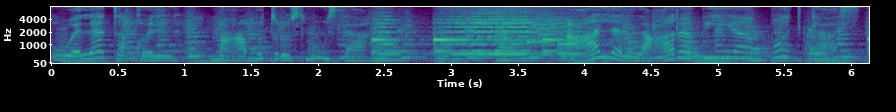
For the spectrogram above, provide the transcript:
ولا تقل مع بطرس موسى على العربية بودكاست.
